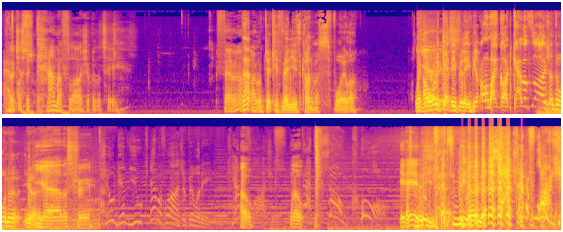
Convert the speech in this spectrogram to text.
purchase the camouflage ability. Fair enough. That I objective menu is kind of a spoiler. Like Yeah, I want to get the ability and be like, oh my god, camouflage! I don't want to, you know. Yeah, that's true. She'll give you camouflage ability. Oh. Well, That's so cool! it That's is. me. That's me earlier. camouflage.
